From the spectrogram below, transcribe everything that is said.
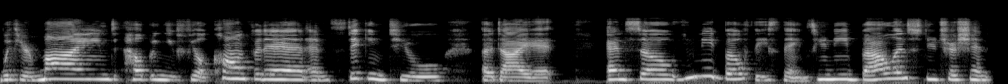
with your mind, helping you feel confident and sticking to a diet. And so you need both these things. You need balanced nutrition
